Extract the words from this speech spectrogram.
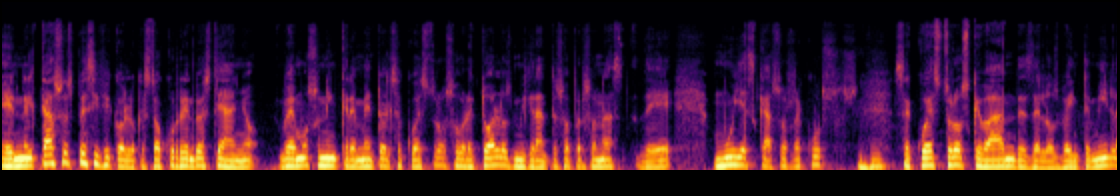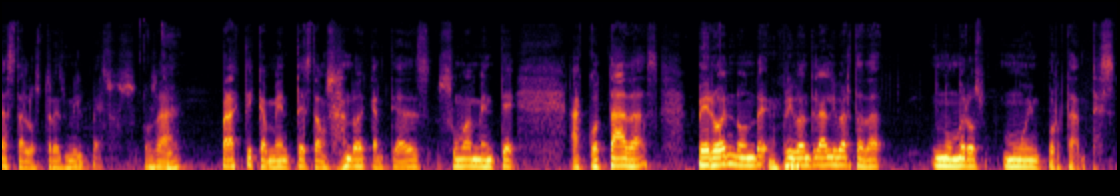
En el caso específico de lo que está ocurriendo este año, vemos un incremento del secuestro, sobre todo a los migrantes o a personas de muy escasos recursos. Secuestros que van desde los 20 mil hasta los 3 mil pesos. O sea, prácticamente estamos hablando de cantidades sumamente acotadas, pero en donde privan de la libertad números muy importantes.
